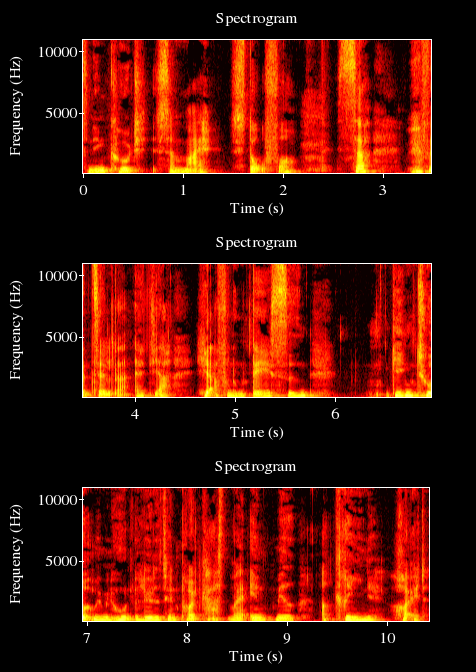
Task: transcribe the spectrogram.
sådan en coach som mig står for, så vil jeg fortælle dig, at jeg her for nogle dage siden gik en tur med min hund og lyttede til en podcast, hvor jeg endte med at grine højt.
